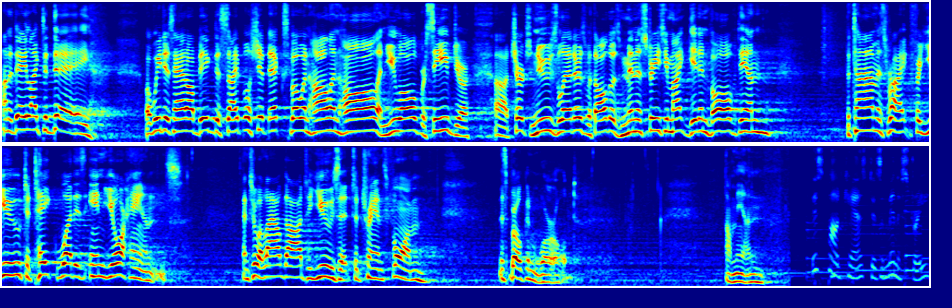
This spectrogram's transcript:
On a day like today, well, we just had our big discipleship expo in Holland Hall, and you all received your uh, church newsletters with all those ministries you might get involved in. The time is right for you to take what is in your hands and to allow God to use it to transform this broken world. Amen. This podcast is a ministry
